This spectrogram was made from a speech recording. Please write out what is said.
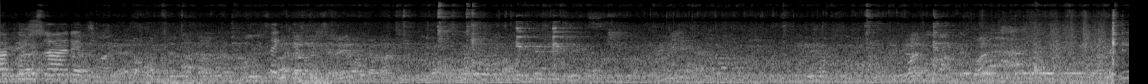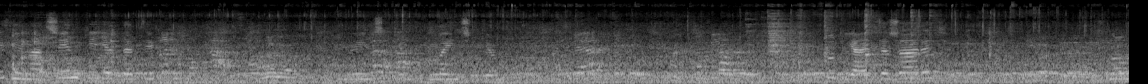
Також жарять. Thank you. Різні начинки є для цих млинчиків. млинчиків. Тут яйця жарять. Знову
